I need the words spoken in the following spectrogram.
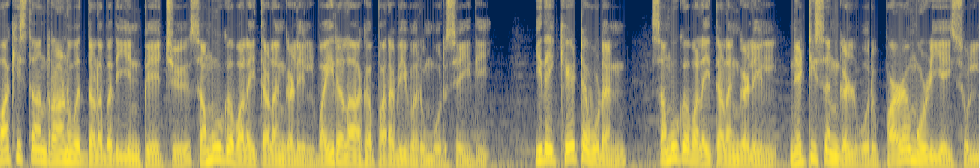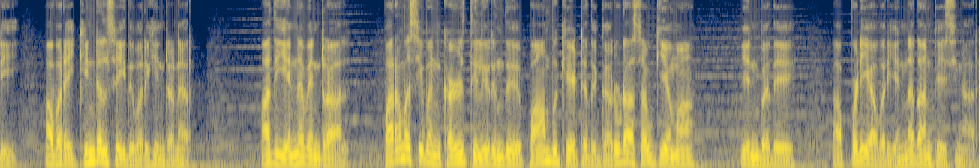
பாகிஸ்தான் ராணுவ தளபதியின் பேச்சு சமூக வலைத்தளங்களில் வைரலாக பரவி வரும் ஒரு செய்தி. இதை கேட்டவுடன் சமூக வலைத்தளங்களில் நெட்டிசன்கள் ஒரு பழமொழியை சொல்லி அவரை கிண்டல் செய்து வருகின்றனர். அது என்னவென்றால் பரமசிவன் கழுத்திலிருந்து பாம்பு கேட்டது கருடா சௌக்கியமா? என்பது அப்படி அவர் என்னதான் பேசினார்.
